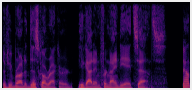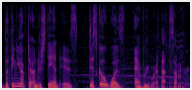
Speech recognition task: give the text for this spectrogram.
If you brought a disco record, you got in for 98 cents. Now, the thing you have to understand is disco was everywhere that summer.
